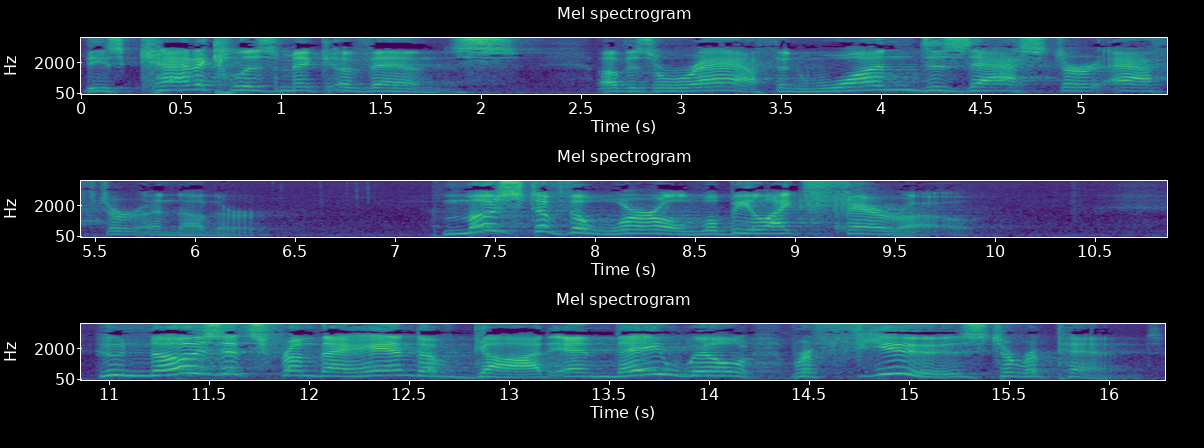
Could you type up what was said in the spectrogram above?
these cataclysmic events of his wrath and one disaster after another. Most of the world will be like Pharaoh, who knows it's from the hand of God and they will refuse to repent.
